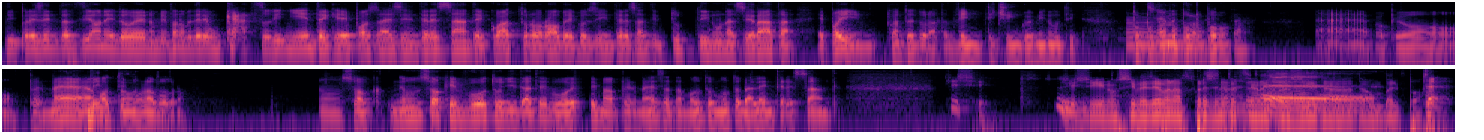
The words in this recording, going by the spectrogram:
di presentazioni dove non mi fanno vedere un cazzo di niente che possa essere interessante, quattro robe così interessanti tutte in una serata e poi quanto è durata? 25 minuti. Po- po- Mm, po-. Eh, proprio per me è 28. ottimo lavoro. Non so, non so che voto gli date voi, ma per me è stata molto molto bella e interessante. Sì, sì. Sì, sì, non si vedeva una presentazione Eh, così da, da un bel po'. Cioè,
